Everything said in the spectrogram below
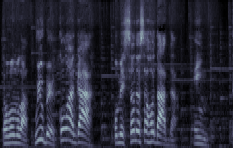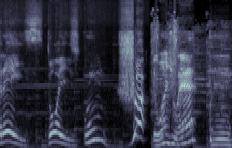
Então vamos lá. Wilber, com H, começando essa rodada em 3, 2, 1, já! Meu anjo é, é,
